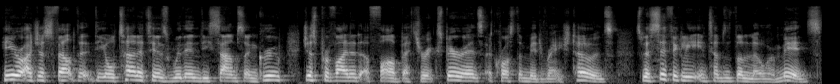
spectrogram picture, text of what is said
here I just felt that the alternatives within the Samsung group just provided a far better experience across the mid-range tones, specifically in terms of the lower mids.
